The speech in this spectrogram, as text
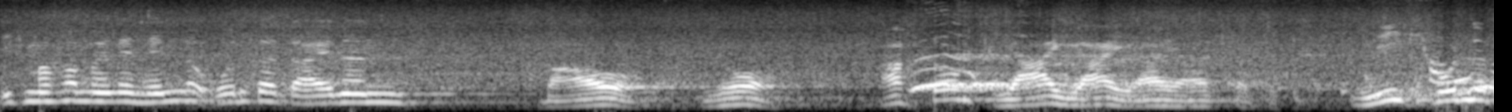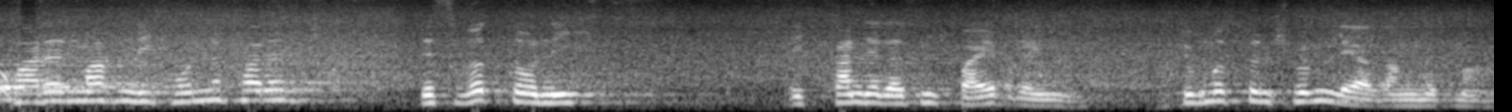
Ich mache meine Hände unter deinen Bauch. So. Achtung. Ja, ja, ja, ja. Nicht Hundepaddeln machen, nicht Hundepaddeln. Das wird so nichts. Ich kann dir das nicht beibringen. Du musst einen Schwimmlehrgang mitmachen.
